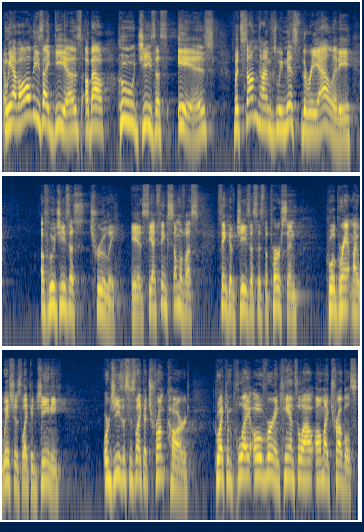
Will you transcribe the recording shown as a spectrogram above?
and we have all these ideas about who Jesus is, but sometimes we miss the reality of who Jesus truly is. See, I think some of us think of Jesus as the person who will grant my wishes like a genie, or Jesus is like a trump card who I can play over and cancel out all my troubles.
